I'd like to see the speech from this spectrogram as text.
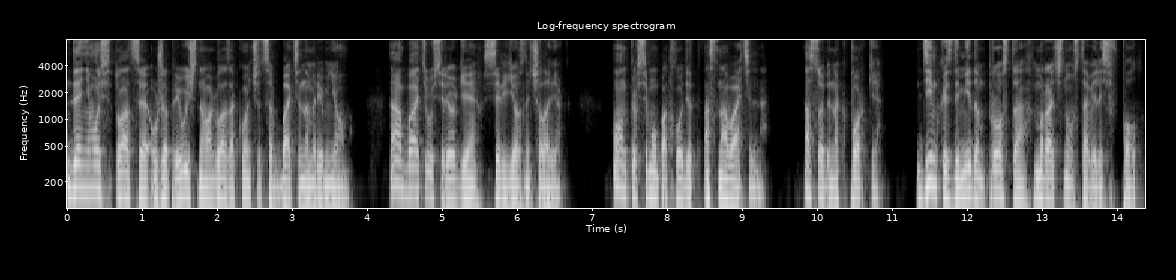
Для него ситуация уже привычно могла закончиться батиным ремнем. А батя у Сереги серьезный человек. Он ко всему подходит основательно. Особенно к порке. Димка с Демидом просто мрачно уставились в пол.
